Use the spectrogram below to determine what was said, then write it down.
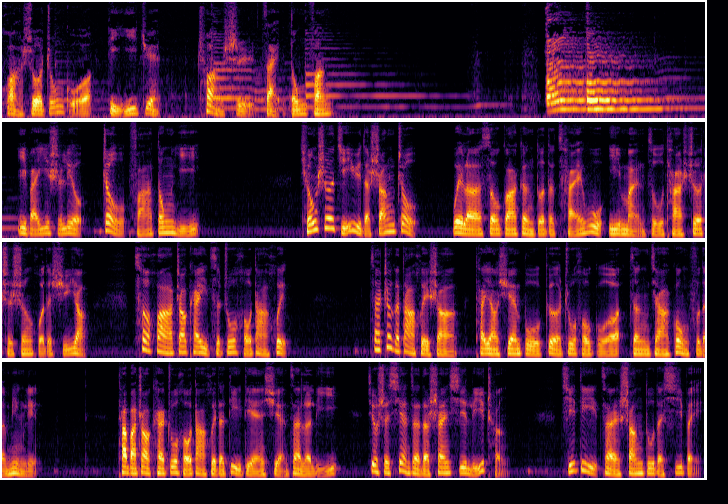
话说中国第一卷，创世在东方。一百一十六，纣伐东夷。穷奢极欲的商纣，为了搜刮更多的财物，以满足他奢侈生活的需要，策划召开一次诸侯大会。在这个大会上，他要宣布各诸侯国增加贡赋的命令。他把召开诸侯大会的地点选在了黎，就是现在的山西黎城，其地在商都的西北。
